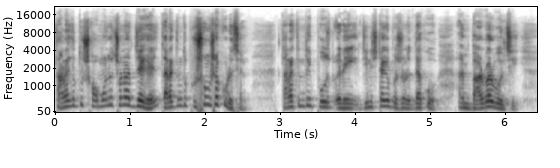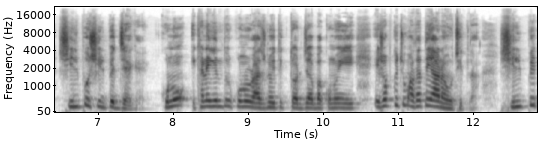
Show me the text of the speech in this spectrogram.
তারা কিন্তু সমালোচনার জায়গায় তারা কিন্তু প্রশংসা করেছেন। তারা কিন্তু এই পোস্ট মানে এই জিনিসটাকে প্রশ্ন দেখো, আমি বারবার বলছি, শিল্প শিল্পের জায়গায় কোনো, এখানে কিন্তু কোনো রাজনৈতিক তর্জা বা কোনো এই, এসব কিছু মাথাতেই আনা উচিত না। শিল্পের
